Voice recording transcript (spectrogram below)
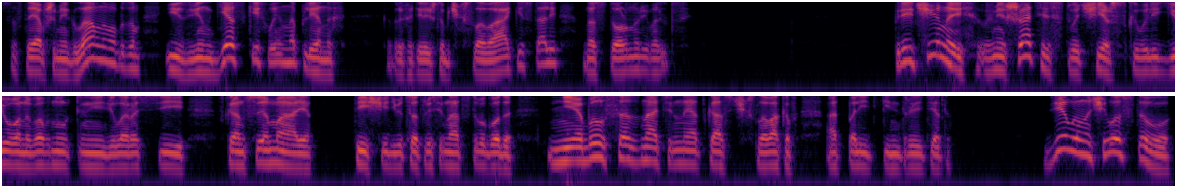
состоявшими главным образом из венгерских военнопленных, которые хотели, чтобы чехословаки стали на сторону революции. Причиной вмешательства чешского легиона во внутренние дела России в конце мая 1918 года не был сознательный отказ чехословаков от политики нейтралитета. Дело началось с того,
